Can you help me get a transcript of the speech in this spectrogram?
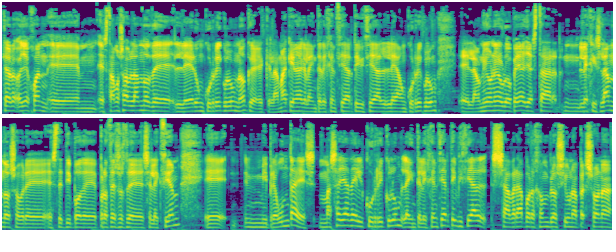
Claro, oye Juan, eh, estamos hablando de leer un currículum, ¿no? Que, la máquina, que la inteligencia artificial lea un currículum. Eh, la Unión Europea ya está legislando sobre este tipo de procesos de selección. Eh, mi pregunta es, más allá del currículum, ¿la inteligencia artificial sabrá, por ejemplo, si una persona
